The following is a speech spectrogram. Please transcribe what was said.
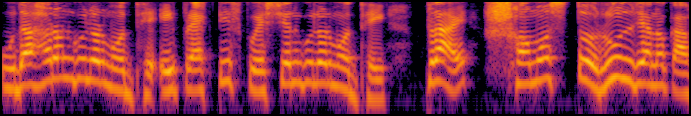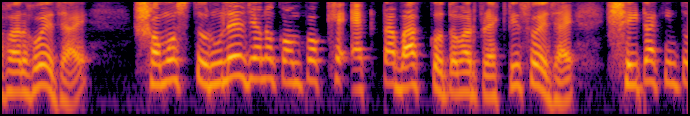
উদাহরণগুলোর মধ্যে, এই প্র্যাকটিস কোয়েশ্চেনগুলোর মধ্যেই প্রায় সমস্ত রুল যেন কাভার হয়ে যায় সমস্ত রুলের যেন কমপক্ষে একটা বাক্য তোমার প্র্যাকটিস হয়ে যায় সেইটা কিন্তু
